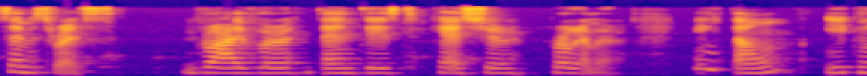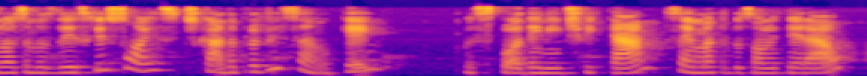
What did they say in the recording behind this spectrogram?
seamstress driver, dentist, cashier, programmer. Então, e aqui nós temos descrições de cada profissão, ok? Vocês podem identificar sem uma tradução literal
